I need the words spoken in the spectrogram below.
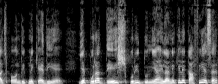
आज पवनदीप ने कह दी है ये पूरा देश पूरी दुनिया हिलाने के लिए काफ़ी है सर।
